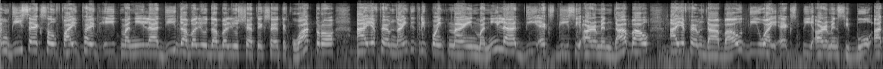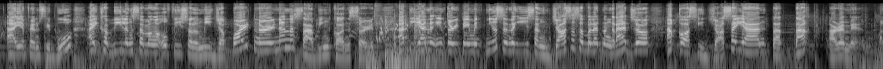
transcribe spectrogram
Ang DSXO 558 Manila, DWW 774, IFM 93.9 Manila, DXDC RMN Davao, IFM Davao, DYXP RMN Cebu at IFM Cebu ay kabilang sa mga official media partner na nasabing concert. At iyan ang entertainment news na nag-iisang Diyosa sa balat ng radyo. Ako si Josayan Tatak RMN.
